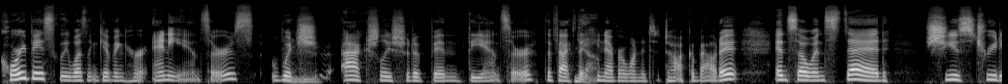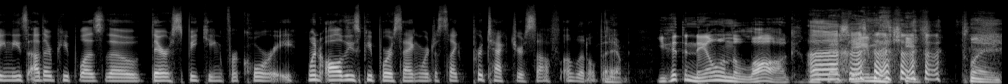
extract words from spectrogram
Corey basically wasn't giving her any answers, which mm-hmm. actually should have been the answer. The fact that Yeah. he never wanted to talk about it. And so instead, she's treating these other people as though they're speaking for Corey when all these people are saying, we're just like, protect yourself a little bit. Yep. You hit the nail on the log, like that uh-huh. game they keep playing.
